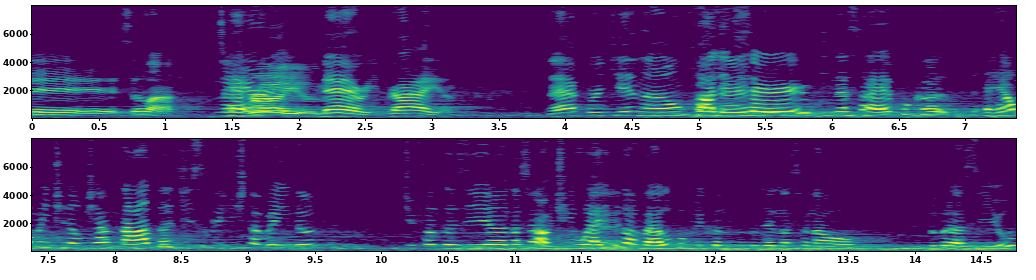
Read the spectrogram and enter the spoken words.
é, sei lá, Mary. Brian. Mary, Brian. né? Por que não Vale fazer... dizer que nessa época realmente não tinha nada disso que a gente tá vendo de fantasia nacional. Tinha o Eric É. Novello publicando fantasia nacional no Brasil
